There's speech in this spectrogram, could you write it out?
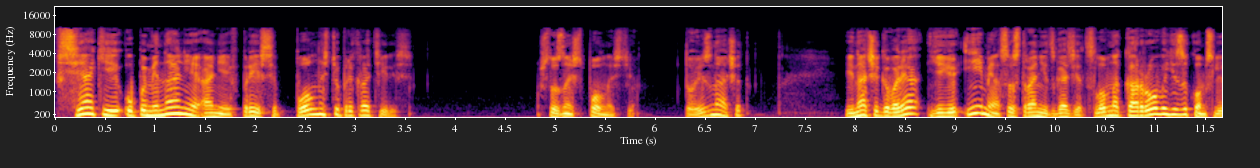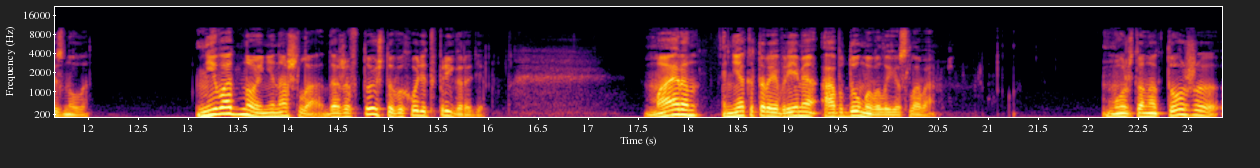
всякие упоминания о ней в прессе полностью прекратились. Что значит полностью? То и значит. Иначе говоря, ее имя со страниц газет словно корова языком слезнула. Ни в одной не нашла, даже в той, что выходит в пригороде. Майрон некоторое время обдумывал ее слова. Может, она тоже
